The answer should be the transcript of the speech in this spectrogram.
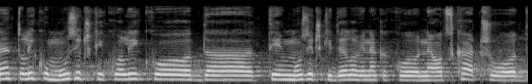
ne toliko muzički koliko da ti muzički delovi nekako ne odskaču od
